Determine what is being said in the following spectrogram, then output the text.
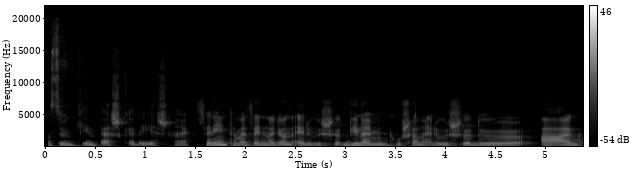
az önkénteskedésnek? Szerintem ez egy nagyon erős, dinamikusan erősödő ág,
